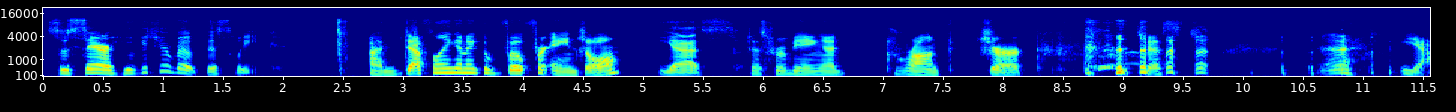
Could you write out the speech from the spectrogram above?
So, Sarah, who gets your vote this week? I'm definitely going to vote for Angel Yes. just for being a drunk jerk. Just, eh, yeah,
